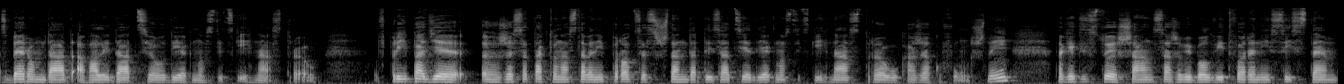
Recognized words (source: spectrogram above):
zberom dát a validáciou diagnostických nástrojov. V prípade, e, že sa takto nastavený proces štandardizácie diagnostických nástrojov ukáže ako funkčný, tak existuje šanca, že by bol vytvorený systém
